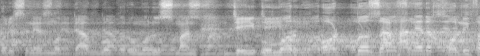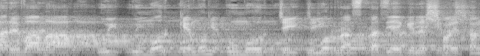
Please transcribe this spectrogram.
করেছেন। এর মধ্যে আবু বকর, উমর, উসমান, যেই উমর অর্ধ জাহানের খলিফারে বাবা, ওই উমর কেমন উমর? যেই উমর রাস্তা দিয়ে গেলে শয়তান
